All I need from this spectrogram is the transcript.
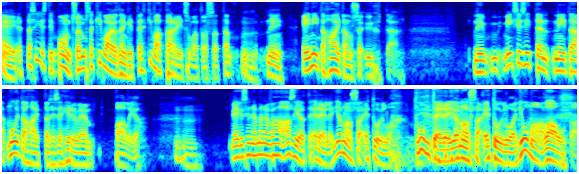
ei, että siisti pont, semmoista kiva jotenkin, että kivat värit sulla tuossa, että mm. niin. Ei niitä haitannut se yhtään. Niin miksi sitten niitä muita haittaisi se hirveän paljon? Mm-hmm. Eikö sinne mennä vähän asioita edelle? Jonossa etuilua. Tunteiden jonossa etuilua. Jumalauta.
